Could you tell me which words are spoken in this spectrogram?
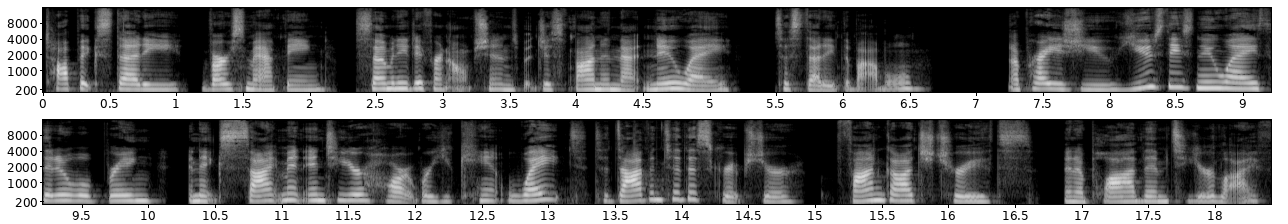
topic study, verse mapping, so many different options, but just finding that new way to study the Bible. I pray as you use these new ways that it will bring an excitement into your heart where you can't wait to dive into the scripture, find God's truths, and apply them to your life.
